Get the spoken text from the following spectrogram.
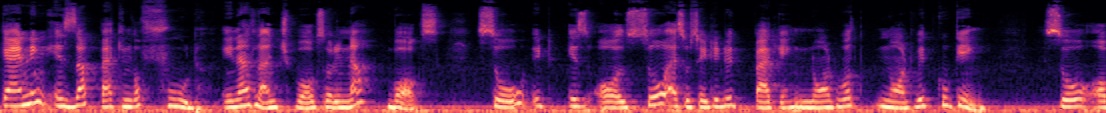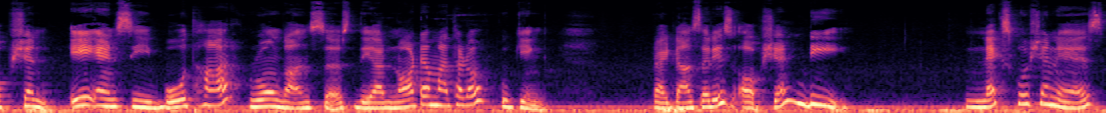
Canning is the packing of food in a lunch box or in a box. So it is also associated with packing, not with not with cooking. So option A and C both are wrong answers. They are not a method of cooking. Right answer is option D. Next question is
